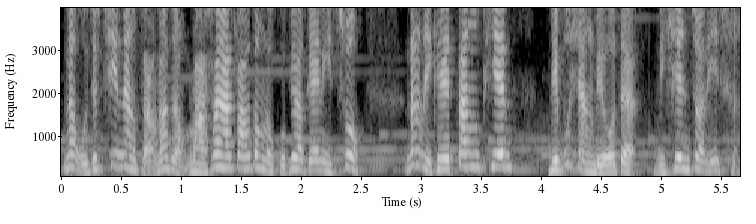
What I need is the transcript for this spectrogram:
那我就尽量找那种马上要发动的股票给你做，那你可以当天你不想留的，你先赚一成。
